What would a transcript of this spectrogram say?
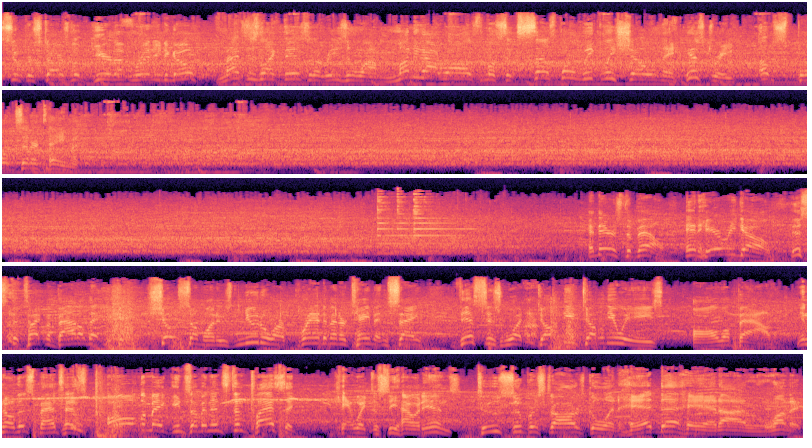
Superstars look geared up and ready to go. Matches like this are the reason why Monday Night Raw is the most successful weekly show in the history of sports entertainment. And there's the bell. And here we go. This is the type of battle that you can show someone who's new to our brand of entertainment and say, this is what WWE's all about. You know, this match has all the makings of an instant classic. Can't wait to see how it ends. Two superstars going head to head. I love it.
